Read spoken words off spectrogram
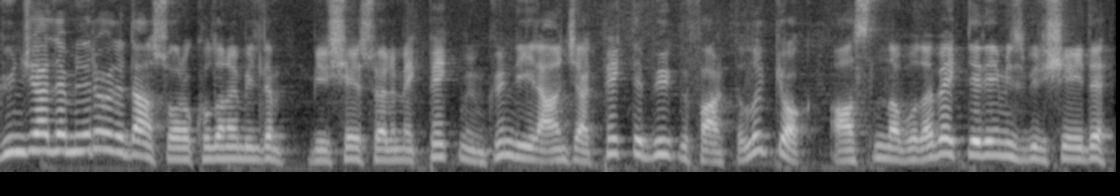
Güncellemeleri öğleden sonra kullanabildim. Bir şey söylemek pek mümkün değil ancak pek de büyük bir farklılık yok. Aslında bu da beklediğimiz bir şeydi.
